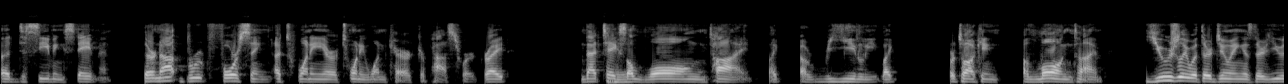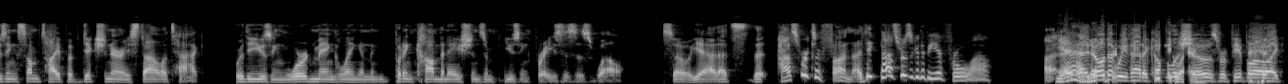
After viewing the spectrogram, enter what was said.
a deceiving statement. They're not brute forcing a 20 or a 21 character password, right? That takes mm-hmm. a long time, like a really like we're talking a long time. usually what they're doing is they're using some type of dictionary style attack where they're using word mangling and then putting combinations and using phrases as well. So yeah, that's that. Passwords are fun. I think passwords are going to be here for a while. I- Yeah, I, I know that we've had a couple of shows where people are like,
